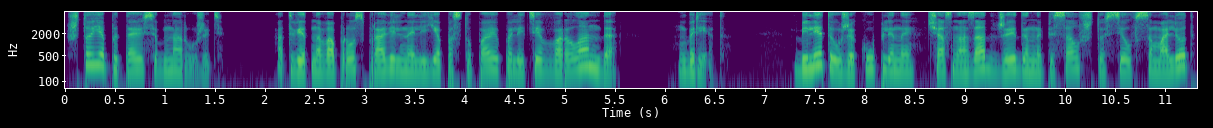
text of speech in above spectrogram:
Что я пытаюсь обнаружить? Ответ на вопрос, правильно ли я поступаю, полетев в Орландо? Бред. Билеты уже куплены. Час назад Джейден написал, что сел в самолет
